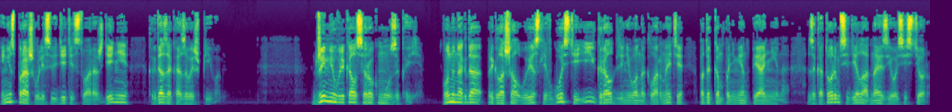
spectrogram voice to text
и не спрашивали свидетельства о рождении, когда заказываешь пиво. Джимми увлекался рок-музыкой. Он иногда приглашал Уэсли в гости и играл для него на кларнете под аккомпанемент пианино, за которым сидела одна из его сестер,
